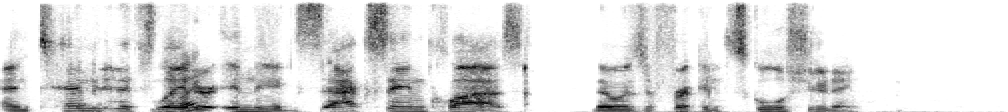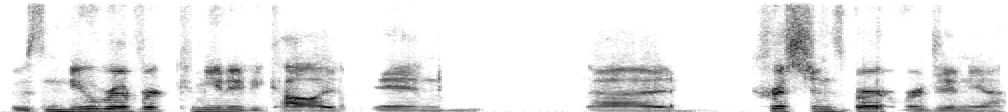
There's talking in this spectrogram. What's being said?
and 10 minutes later, What? in the exact same class, there was a freaking school shooting. It was New River Community College in uh, Christiansburg, Virginia,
